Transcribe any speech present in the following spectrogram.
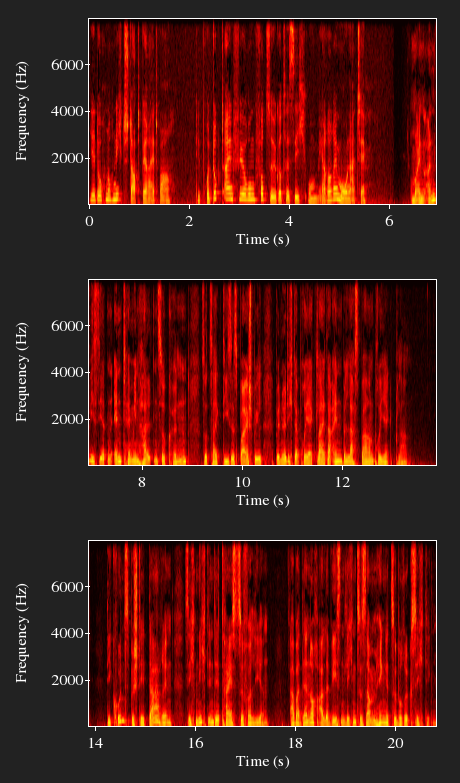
jedoch noch nicht startbereit war. Die Produkteinführung verzögerte sich um mehrere Monate. Um einen anvisierten Endtermin halten zu können, so zeigt dieses Beispiel, benötigt der Projektleiter einen belastbaren Projektplan. Die Kunst besteht darin, sich nicht in Details zu verlieren, aber dennoch alle wesentlichen Zusammenhänge zu berücksichtigen.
